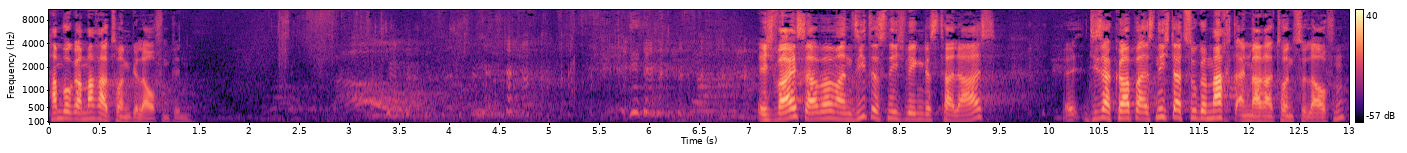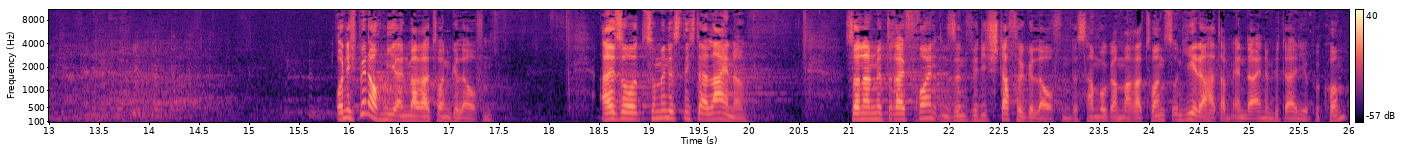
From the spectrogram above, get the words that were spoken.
Hamburger Marathon gelaufen bin. Ich weiß aber, man sieht es nicht wegen des Talars. Äh, dieser Körper ist nicht dazu gemacht, einen Marathon zu laufen. Und ich bin auch nie einen Marathon gelaufen. Also zumindest nicht alleine, sondern mit drei Freunden sind wir die Staffel gelaufen des Hamburger Marathons und jeder hat am Ende eine Medaille bekommen.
